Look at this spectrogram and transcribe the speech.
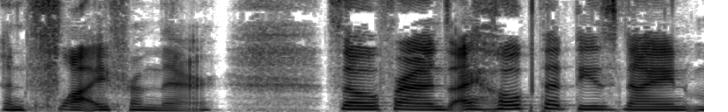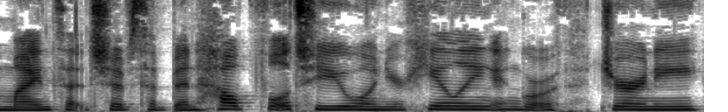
and fly from there. So, friends, I hope that these nine mindset shifts have been helpful to you on your healing and growth journey.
